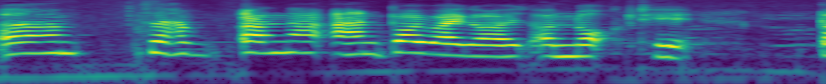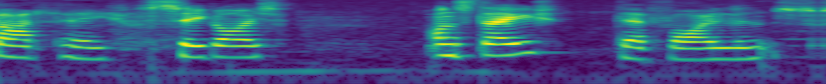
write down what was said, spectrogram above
Um, so and that, and by the way, guys, I knocked it badly. See, guys, on stage, there's violence.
